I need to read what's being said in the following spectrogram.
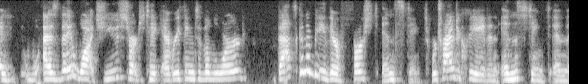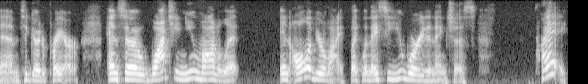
and as they watch you start to take everything to the lord that's going to be their first instinct. We're trying to create an instinct in them to go to prayer. And so watching you model it in all of your life, like when they see you worried and anxious, pray.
